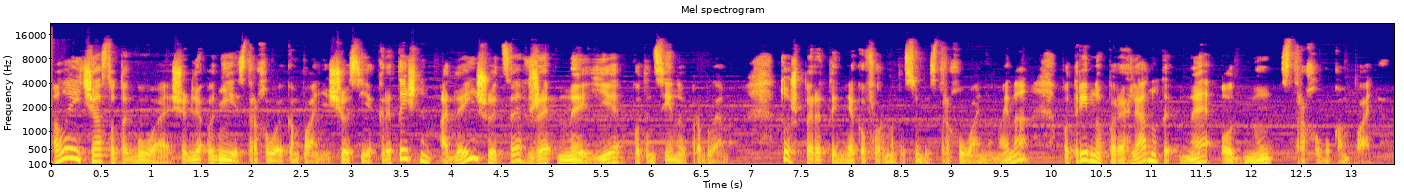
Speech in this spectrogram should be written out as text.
Але і часто так буває, що для однієї страхової компанії щось є критичним, а для іншої це вже не є потенційною проблемою. Тож перед тим як оформити собі страхування майна, потрібно переглянути не одну страхову компанію.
